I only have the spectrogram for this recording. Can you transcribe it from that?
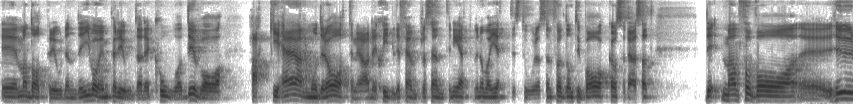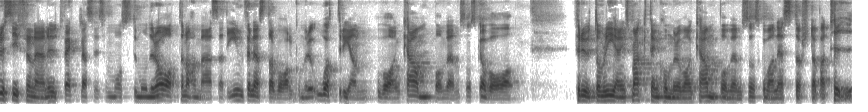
eh, mandatperioden? Det var en period där KD var hack i häl Moderaterna. Ja, det skilde 5 procentenheter, men de var jättestora. Sen föll de tillbaka och sådär. Så att det, man får vara, eh, hur siffrorna än utvecklar sig så måste Moderaterna ha med sig att inför nästa val kommer det återigen att vara en kamp om vem som ska vara Förutom regeringsmakten kommer det vara en kamp om vem som ska vara näst största parti.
